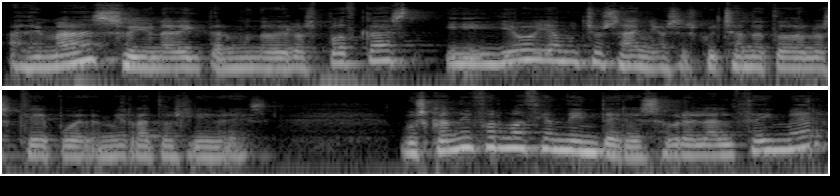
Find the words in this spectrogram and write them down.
Además, soy una adicta al mundo de los podcasts y llevo ya muchos años escuchando todos los que puedo en mis ratos libres. Buscando información de interés sobre el Alzheimer,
